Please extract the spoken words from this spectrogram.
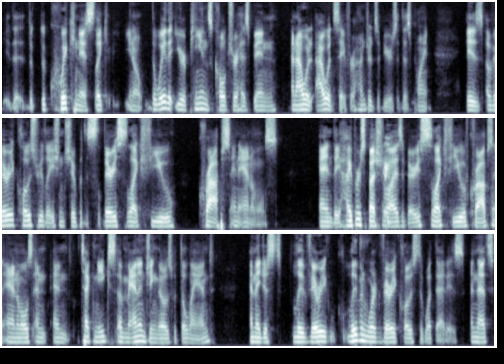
the, the, the quickness like you know the way that europeans culture has been and i would i would say for hundreds of years at this point is a very close relationship with a very select few crops and animals. And they hyper specialize a very select few of crops and animals and and techniques of managing those with the land and they just live very live and work very close to what that is. And that's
